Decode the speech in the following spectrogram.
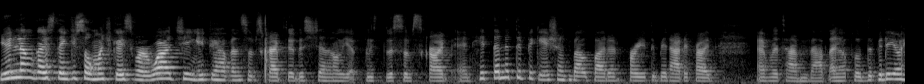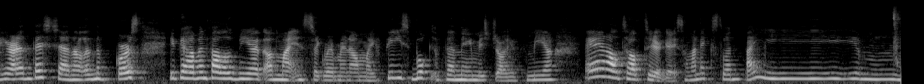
yun lang guys. Thank you so much guys for watching. If you haven't subscribed to this channel yet, please do subscribe and hit the notification bell button for you to be notified every time that I upload the video here on this channel. And of course, if you haven't followed me yet on my Instagram and on my Facebook, the name is Joy of Mia. And I'll talk to you guys on my next one. Bye!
